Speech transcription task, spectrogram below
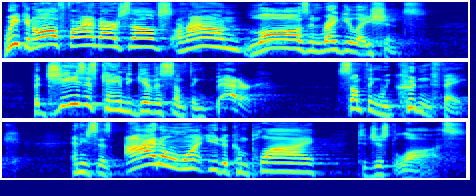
We can all find ourselves around laws and regulations. But Jesus came to give us something better, something we couldn't fake. And he says, I don't want you to comply to just laws.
